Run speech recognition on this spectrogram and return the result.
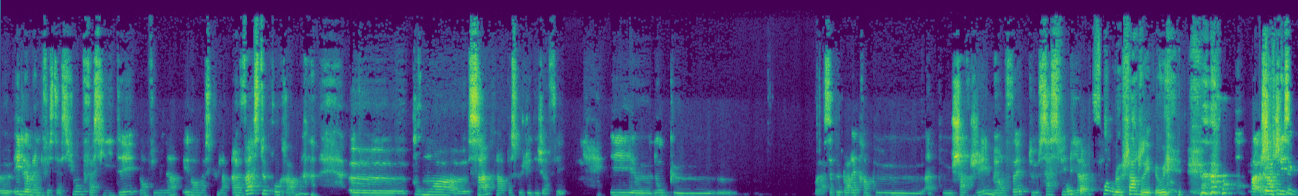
euh, et de la manifestation facilitée dans le féminin et dans le masculin. Un vaste programme, euh, pour moi simple, hein, parce que je l'ai déjà fait. Et donc, voilà, ça peut paraître un peu, un peu chargé, mais en fait, ça se fait bien. Ça semble chargé, oui. chargé,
